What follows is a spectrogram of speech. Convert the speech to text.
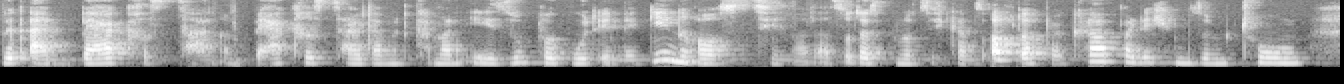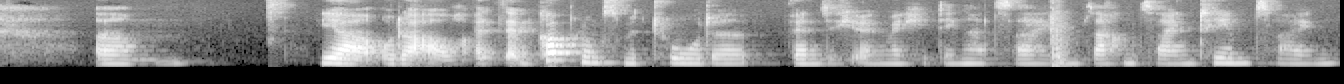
mit einem Bergkristall. Und Bergkristall, damit kann man eh super gut Energien rausziehen oder so. Das benutze ich ganz oft auch bei körperlichen Symptomen. Ähm, ja, oder auch als Entkopplungsmethode, wenn sich irgendwelche Dinge zeigen, Sachen zeigen, Themen zeigen.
